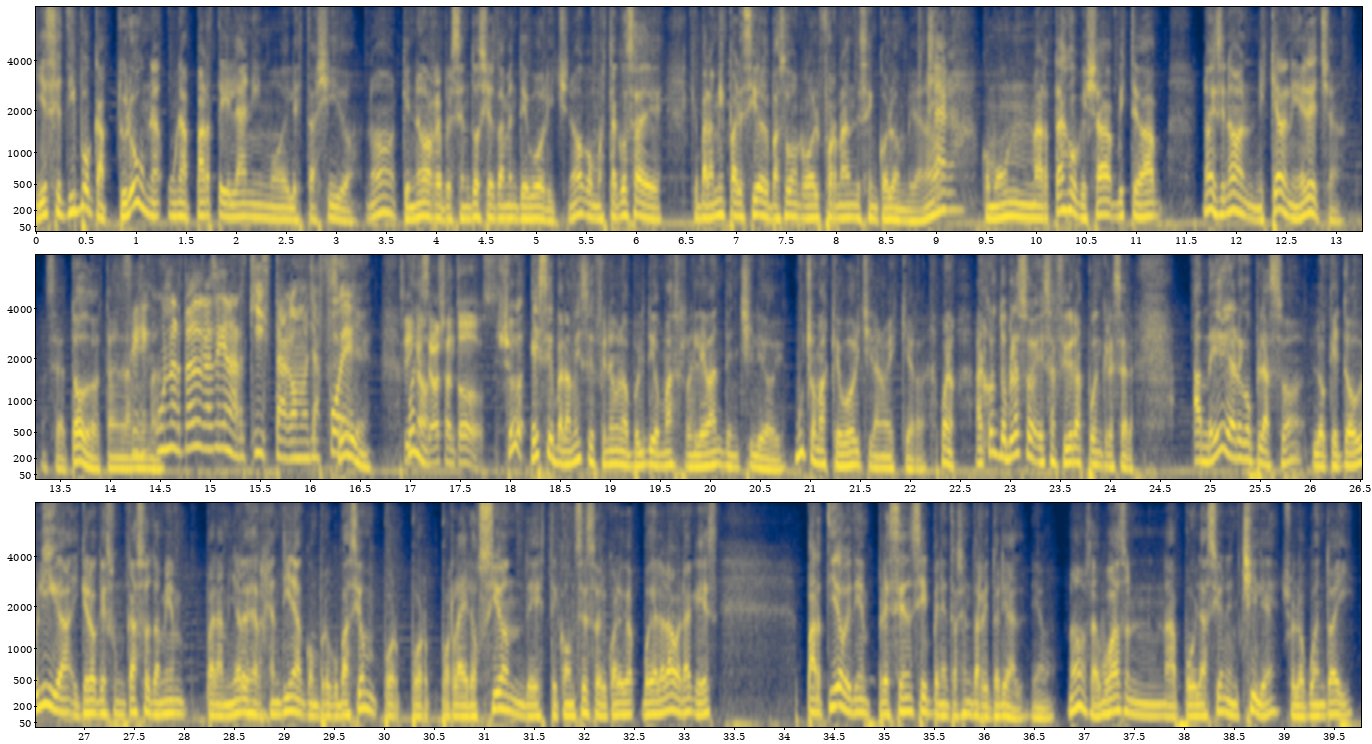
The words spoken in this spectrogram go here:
Y ese tipo capturó una, una parte del ánimo del estallido, ¿no? Que no representó ciertamente Boric, ¿no? Como esta cosa de que para mí es parecido a lo que pasó con Rodolfo Hernández en Colombia, ¿no? Claro. Como un martajo que ya, viste, va. No dice, no, ni izquierda ni derecha. O sea, todo está en la Sí, misma. un hartazgo casi anarquista, como ya fue. Sí. Sí, bueno, que se vayan todos. yo, ese para mí es el fenómeno político más relevante en Chile hoy. Mucho más que Boric y la nueva izquierda. Bueno, a corto plazo esas figuras pueden crecer. A medio y largo plazo, lo que te obliga, y creo que es un caso también para mirar desde Argentina con preocupación por, por, por la erosión de este consenso del cual voy a hablar ahora, que es partidos que tienen presencia y penetración territorial, digamos. ¿no? O sea, vos vas a una población en Chile, yo lo cuento ahí,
